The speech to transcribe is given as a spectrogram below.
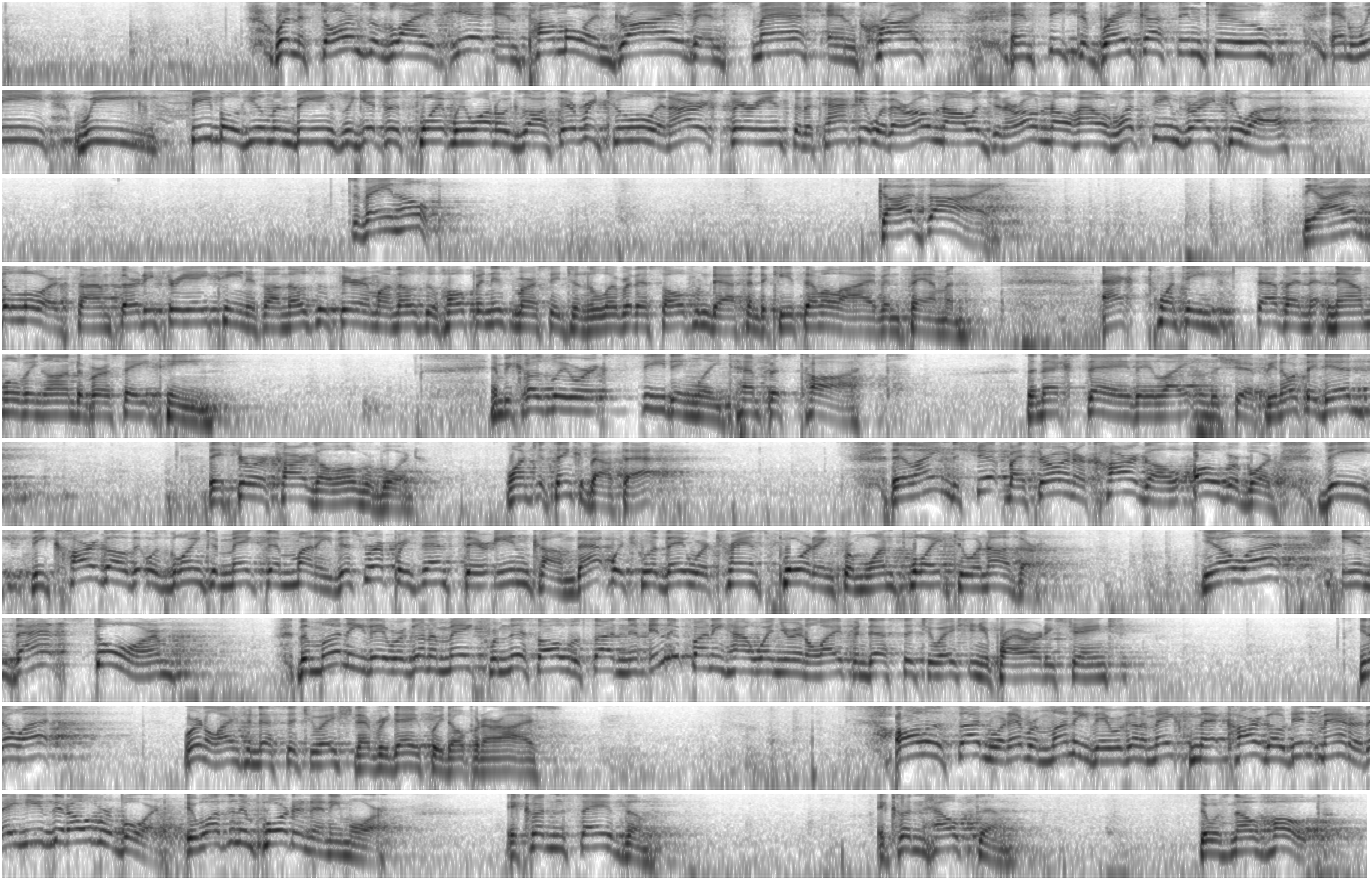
When the storms of life hit and pummel and drive and smash and crush and seek to break us into, and we, we feeble human beings, we get to this point we want to exhaust every tool in our experience and attack it with our own knowledge and our own know how and what seems right to us, it's a vain hope. God's eye. The eye of the Lord, Psalm 33 18, is on those who fear him, on those who hope in his mercy to deliver their soul from death and to keep them alive in famine. Acts 27, now moving on to verse 18. And because we were exceedingly tempest tossed, the next day they lightened the ship. You know what they did? They threw our cargo overboard. Why don't you think about that? They lightened the ship by throwing her cargo overboard. The, the cargo that was going to make them money. This represents their income, that which they were transporting from one point to another. You know what? In that storm, the money they were going to make from this all of a sudden, isn't it funny how when you're in a life and death situation, your priorities change? You know what? We're in a life and death situation every day if we'd open our eyes. All of a sudden, whatever money they were going to make from that cargo didn't matter. They heaved it overboard. It wasn't important anymore. It couldn't save them, it couldn't help them. There was no hope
